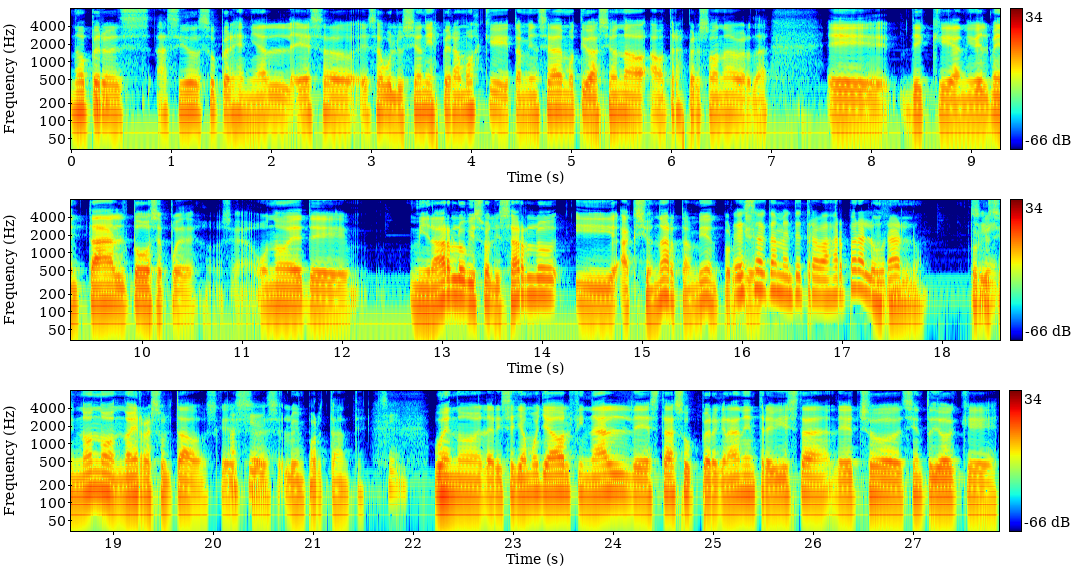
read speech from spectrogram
No, pero es, ha sido súper genial esa, esa evolución y esperamos que también sea de motivación a, otras personas, ¿verdad? Eh, de que a nivel mental todo se puede. O sea, uno es de mirarlo, visualizarlo y accionar también. Porque, Exactamente, trabajar para lograrlo. porque si no, no, no hay resultados, que eso es. lo importante. Sí. Bueno, Larissa, ya hemos llegado al final de esta súper gran entrevista. De hecho, siento yo que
